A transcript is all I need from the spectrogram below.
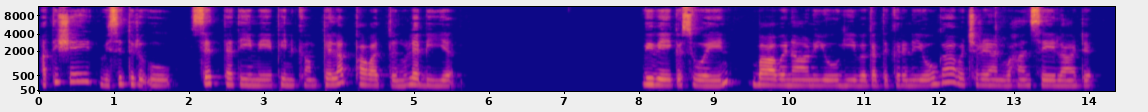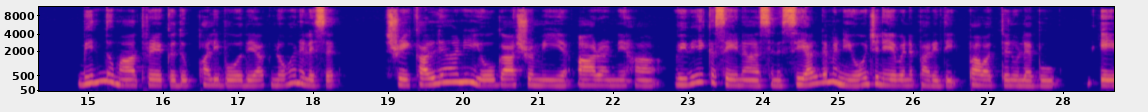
අතිශයින් විසිතුරු වූ සෙත් පැතීමේ පින්කම් පෙළක් පවත්වනු ලැබීය. විවේක සුවයෙන් භාවනානුයෝගීව ගත කරන යෝගාවචරයන් වහන්සේලාට බින්දු මාත්‍රයකදු පලිබෝධයක් නොවන ලෙස ශ්‍රී කල්යාණී යෝගාශ්‍රමීය ආරණ්‍ය හා විවේක සේනාසන සියල්ලම නියෝජනය වන පරිදි පවත්වනු ලැබූ ඒ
